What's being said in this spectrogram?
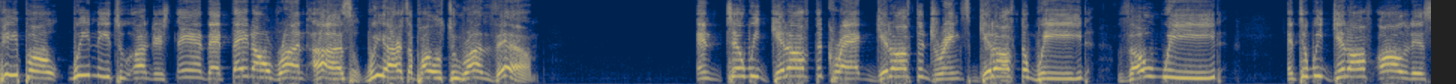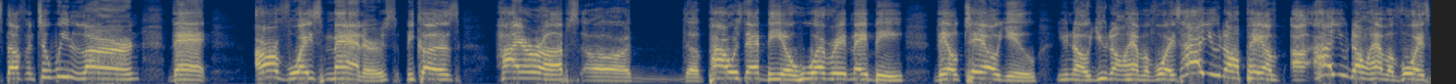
People, we need to understand that they don't run us. We are supposed to run them. Until we get off the crack, get off the drinks, get off the weed, the weed, until we get off all of this stuff, until we learn that our voice matters because higher ups or the powers that be or whoever it may be, they'll tell you, you know, you don't have a voice. How you don't pay a, uh, how you don't have a voice?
